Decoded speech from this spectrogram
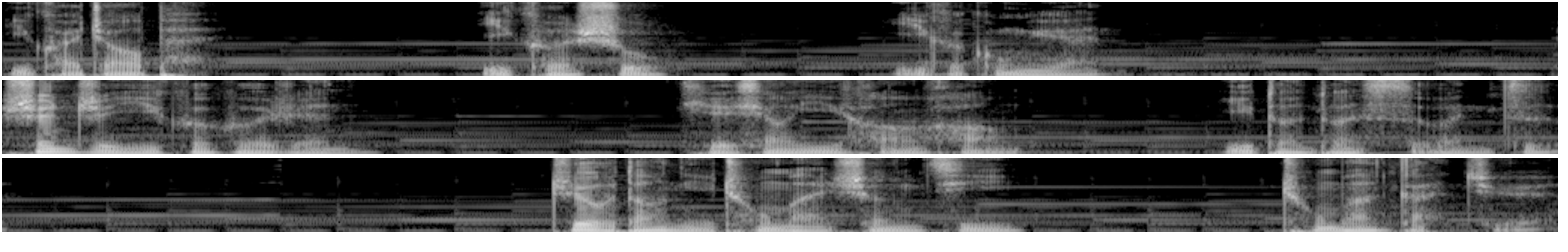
一块招牌，一棵树，一个公园，甚至一个个人，也像一行行、一段段死文字。只有当你充满生机，充满感觉。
